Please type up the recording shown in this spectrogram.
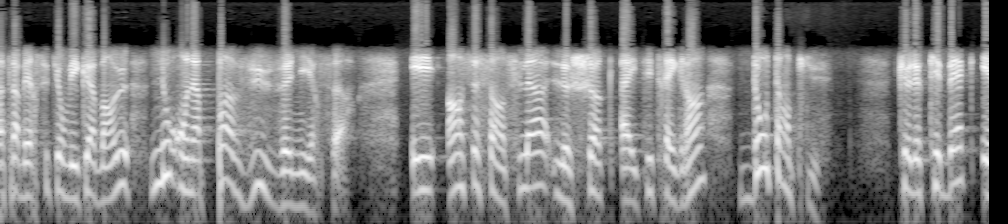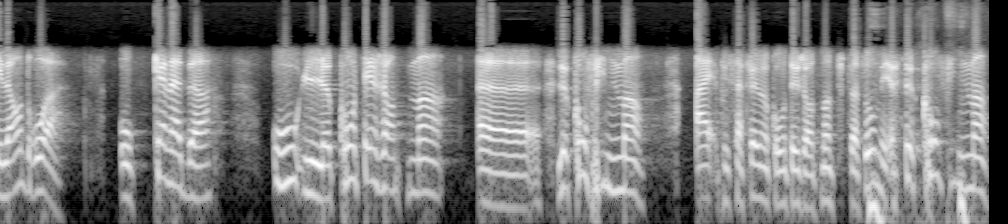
à travers ceux qui ont vécu avant eux. Nous, on n'a pas vu venir ça. Et en ce sens-là, le choc a été très grand, d'autant plus que le Québec est l'endroit au Canada où le contingentement, euh, le confinement, a, ça fait un contingentement de toute façon, mais le confinement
